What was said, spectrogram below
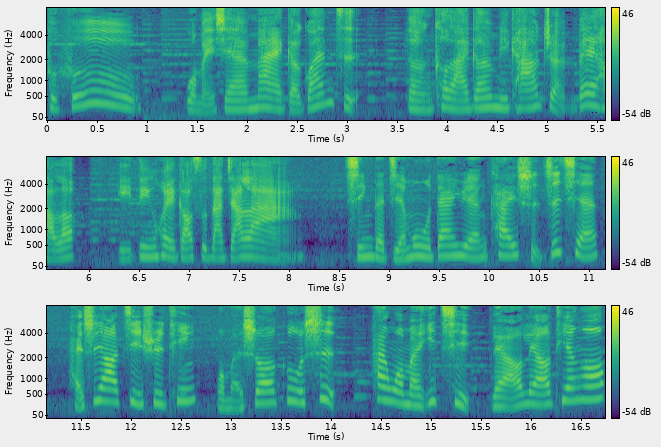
呼呼，我们先卖个关子，等克莱跟米卡准备好了，一定会告诉大家啦。新的节目单元开始之前，还是要继续听我们说故事，和我们一起聊聊天哦。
